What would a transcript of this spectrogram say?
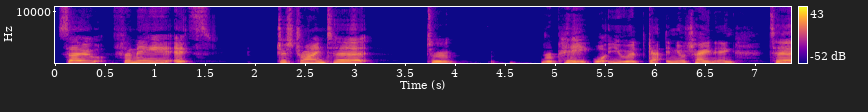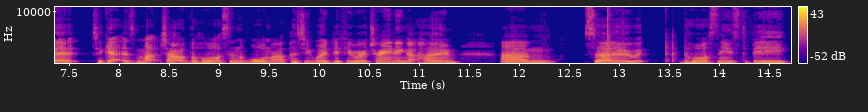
So for me, it's just trying to to repeat what you would get in your training to to get as much out of the horse in the warm up as you would if you were training at home. Um, so the horse needs to be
